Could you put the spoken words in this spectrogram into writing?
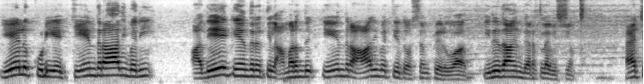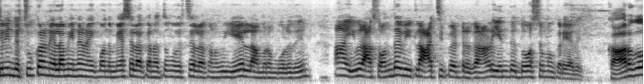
ஏழு கூடிய கேந்திராதிபதி அதே கேந்திரத்தில் அமர்ந்து கேந்திர ஆதிபத்திய தோஷம் பெறுவார். இதுதான் இந்த இடத்துல விஷயம். ஆக்சுவலி இந்த சுக்கரன் எல்லாமே என்ன நினைப்போம்? அந்த மேச லக்கணத்துக்கும் விருச்ச லக்கணத்துக்கும் ஏழில் அமரும் பொழுது ஆ இவர் சொந்த வீட்டில் ஆட்சி பெற்றிருக்கனால எந்த தோஷமும் கிடையாது. காரகோ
